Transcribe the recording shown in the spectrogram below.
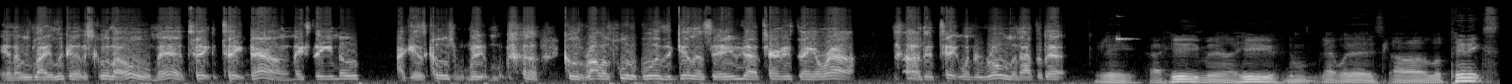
and I was like looking at the score, like, oh man, Tech, Tech down. Next thing you know, I guess Coach Coach Ramos pulled the boys together and said, hey, we got to turn this thing around. then Tech went to rolling after that. Hey, I hear you, man. I hear you. Them- That was uh, Penix.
